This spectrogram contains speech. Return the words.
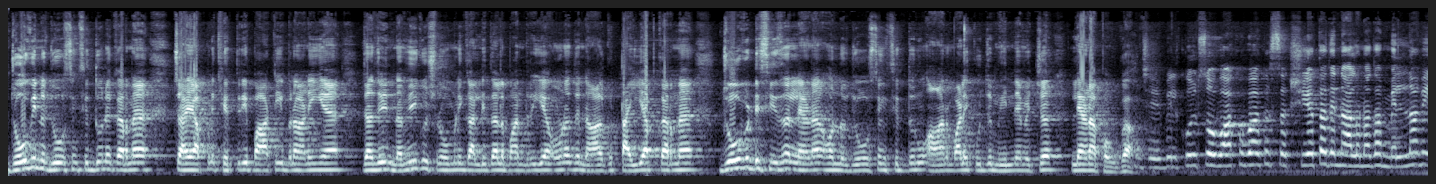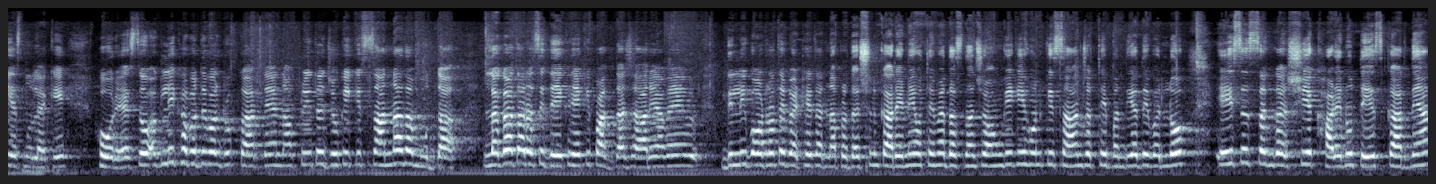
ਜੋ ਵੀ ਨਵਜੋਤ ਸਿੰਘ ਸਿੱਧੂ ਨੇ ਕਰਨਾ ਹੈ ਚਾਹੇ ਆਪਣੀ ਖੇਤਰੀ ਪਾਰਟੀ ਬਣਾਣੀ ਹੈ ਜਾਂ ਜਿਹੜੀ ਨਵੀਂ ਕੋਈ ਸ਼੍ਰੋਮਣੀ ਅਕਾਲੀ ਦਲ ਬਣ ਰਹੀ ਹੈ ਉਹਨਾਂ ਦੇ ਨਾਲ ਕੋਈ ਟਾਈ ਅਪ ਕਰਨਾ ਹੈ। ਜੋ ਵੀ ਡਿਸੀਜਨ ਲੈਣਾ ਹੈ, ਨਵਜੋਤ ਸਿੰਘ ਸਿੱਧੂ ਨੂੰ ਆਉਣ ਵਾਲੇ ਕੁਝ ਮਹੀਨੇ ਵਿੱਚ ਲੈਣਾ ਪਊਗਾ। ਜੀ ਬਿਲਕੁਲ। ਸੋ ਵੱਖ-ਵੱਖ ਸ਼ਖਸੀਅਤਾਂ ਦੇ ਨਾਲ ਉਹਨਾਂ ਦਾ ਮਿਲਣਾ ਵੀ ਇਸ ਨੂੰ ਲੈ ਕੇ ਹੋ ਰਿਹਾ ਹੈ। ਸੋ ਅਗਲੀ ਖਬਰ ਦੇ ਵੱਲ ਰੁਕ ਕਰਦੇ ਹਾਂ ਨਵਪ੍ਰੀਤ ਜੋ ਕਿ ਕਿਸਾਨਾਂ ਦਾ ਮੁੱਦਾ। ਲਗਾਤਾਰ ਅਸੀਂ ਦੇਖ ਰਹੇ ਕਿ ਭਗਦਾ ਜਾ ਰਿਹਾ ਹੈ ਦਿੱਲੀ ਬਾਰਡਰ ਤੇ ਬੈਠੇ ਧਰਨਾ ਪ੍ਰਦਰਸ਼ਨ ਕਰ ਰਹੇ ਨੇ। ਉੱਥੇ ਮੈਂ ਦੱਸਣਾ ਚਾਹੂੰਗੀ ਕਿ ਹੁਣ ਕਿਸਾਨ ਜਥੇਬੰਦੀਆਂ ਦੇ ਵੱਲੋਂ ਇਸ ਸੰਘਰਸ਼ੀ ਅਖਾੜੇ ਨੂੰ ਤੇਜ਼ ਕਰਦਿਆਂ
